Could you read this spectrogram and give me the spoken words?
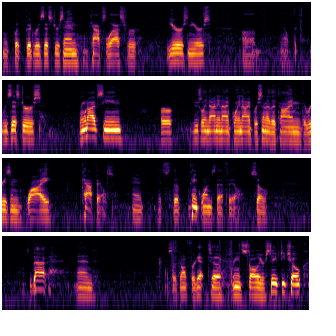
we put good resistors in. The caps last for years and years. Um, you know, the resistors, from what I've seen, are usually 99.9% of the time the reason why the cap fails. And it's the pink ones that fail. So, do that. And also don't forget to reinstall your safety choke.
